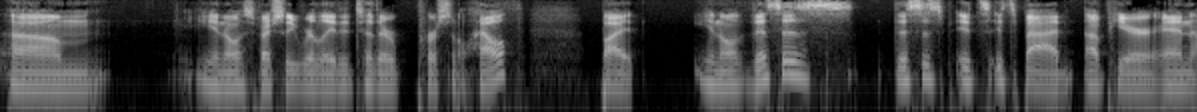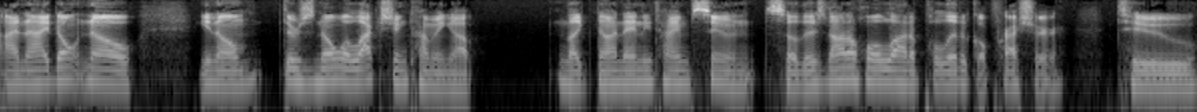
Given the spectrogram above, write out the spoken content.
Um, you know, especially related to their personal health. But you know, this is this is it's it's bad up here, and and I don't know. You know, there's no election coming up like not anytime soon. So there's not a whole lot of political pressure to,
